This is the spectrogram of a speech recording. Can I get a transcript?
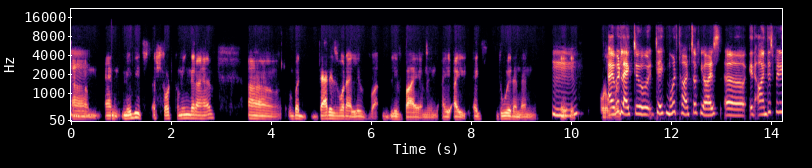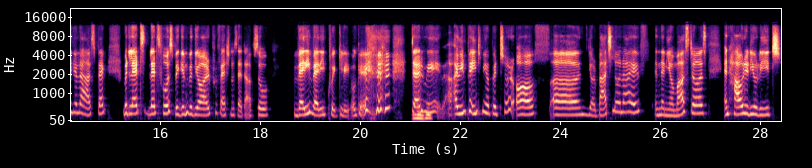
Mm. um and maybe it's a shortcoming that i have uh but that is what i live by, live by i mean i i, I do it and then it, it Mm. I would like to take more thoughts of yours uh, in on this particular aspect, but let's let's first begin with your professional setup. So, very very quickly, okay, tell Mhm. me. I mean, paint me a picture of uh, your bachelor life and then your masters, and how did you reach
